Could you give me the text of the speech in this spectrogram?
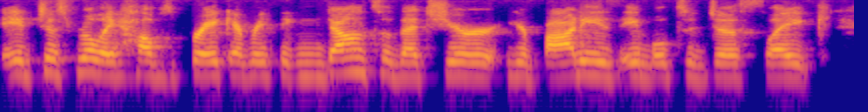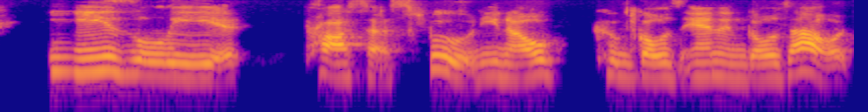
it just really helps break everything down so that your your body is able to just like easily process food you know goes in and goes out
